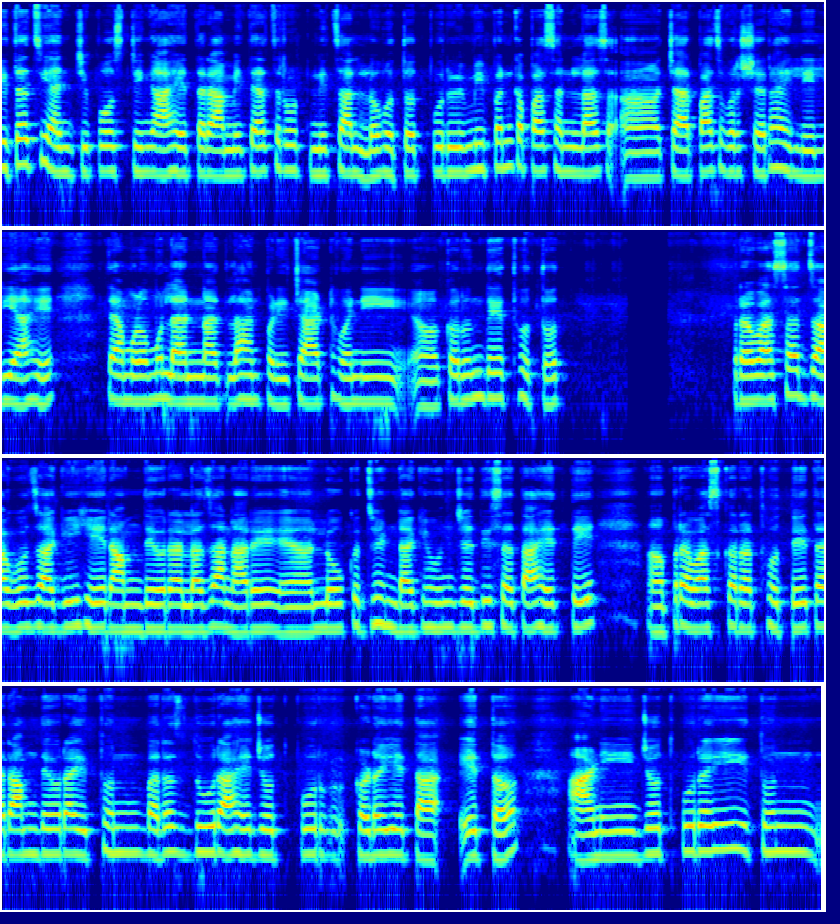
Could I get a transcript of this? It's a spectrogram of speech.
तिथंच यांची पोस्टिंग आहे. तर आम्ही त्याच रूटनी चाललो होतो. पूर्वी मी पण कपासनला चार पाच वर्ष राहिलेली आहे. त्यामुळं मुलांना लहानपणीच्या आठवणी करून देत होतो. प्रवासात जागोजागी हे रामदेवराला जाणारे लोक झेंडा घेऊन जे दिसत आहेत ते प्रवास करत होते. तर रामदेवरा इथून बरंच दूर आहे जोधपूरकडं येता येतं. आणि जोधपूरही इथून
